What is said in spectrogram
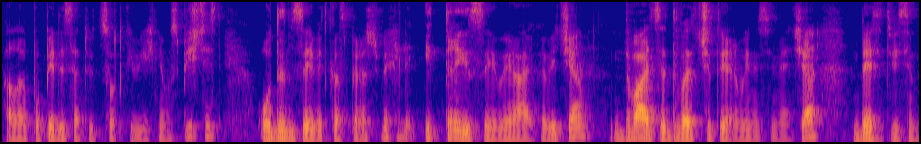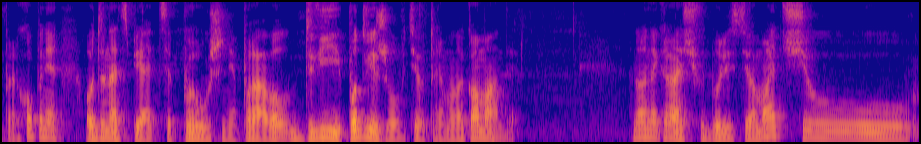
але по 50% їхня успішність. Один сейв від Каспера Шміхеля і 3 сейви Райковича. 20-24 винесення м'яча, 10-8 перехоплення, 11-5 це порушення правил, 2, по 2 жовті отримали команди. Ну, а найкращий футболіст цього матчу.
